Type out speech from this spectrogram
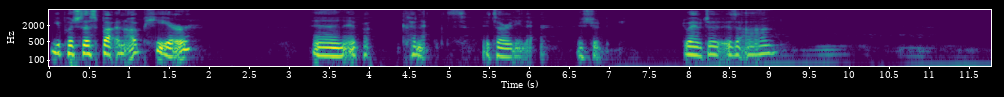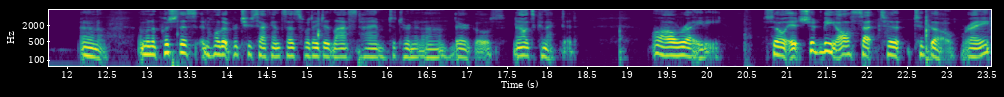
you push this button up here and it connects. It's already there. It should be. Do I have to, is it on? I don't know. I'm going to push this and hold it for two seconds. That's what I did last time to turn it on. There it goes. Now it's connected. Alrighty. So it should be all set to, to go, right?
